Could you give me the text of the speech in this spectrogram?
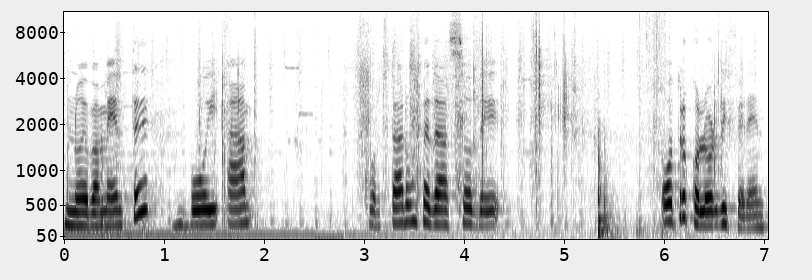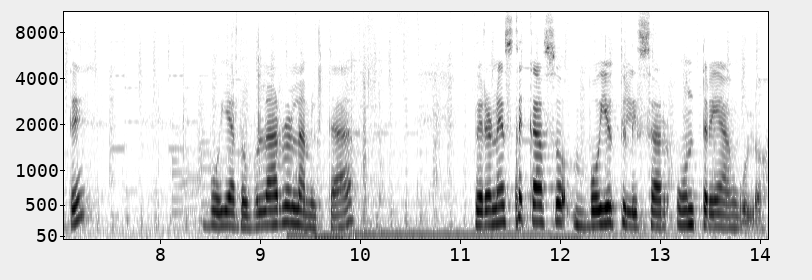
Nuevamente voy a cortar un pedazo de otro color diferente voy a doblarlo en la mitad, pero en este caso voy a utilizar un triángulo.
